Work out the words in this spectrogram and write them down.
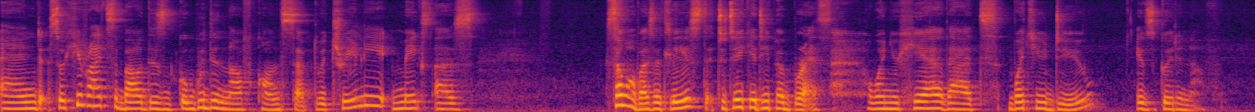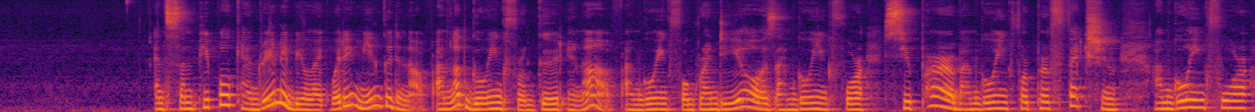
And so he writes about this good enough concept, which really makes us, some of us at least, to take a deeper breath when you hear that what you do is good enough. And some people can really be like, what do you mean good enough? I'm not going for good enough. I'm going for grandiose. I'm going for superb. I'm going for perfection. I'm going for,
